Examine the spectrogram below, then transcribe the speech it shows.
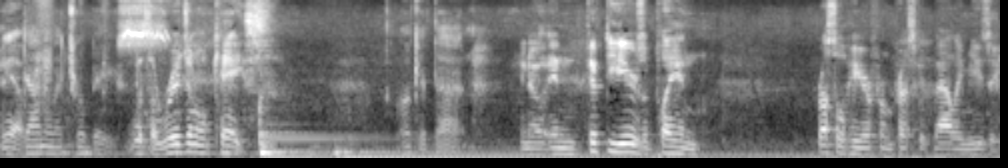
Yeah. electro bass. with original case. Look at that. You know, in 50 years of playing Russell here from Prescott Valley Music.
